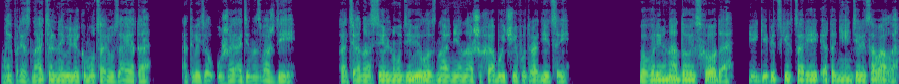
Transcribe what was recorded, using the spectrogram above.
Мы признательны великому царю за это, ответил уже один из вождей. Хотя нас сильно удивило знание наших обычаев и традиций. Во времена до исхода египетских царей это не интересовало.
